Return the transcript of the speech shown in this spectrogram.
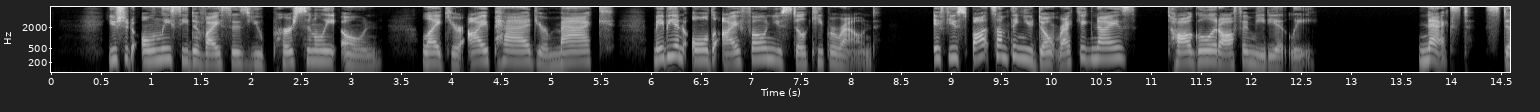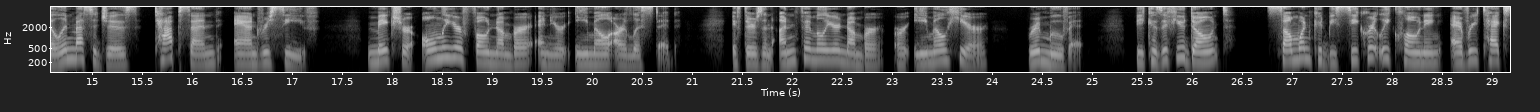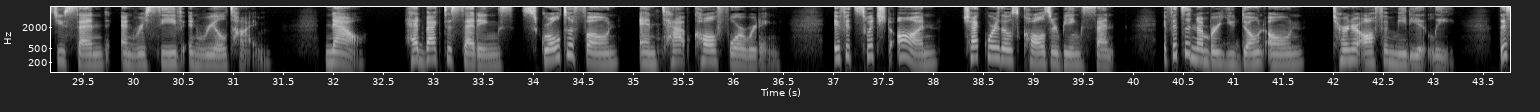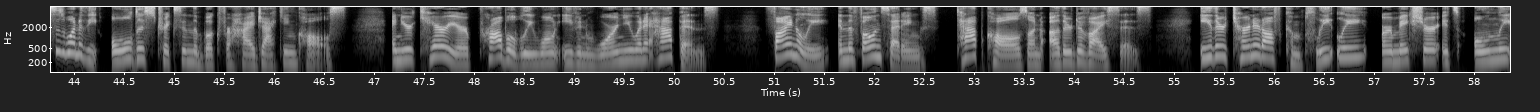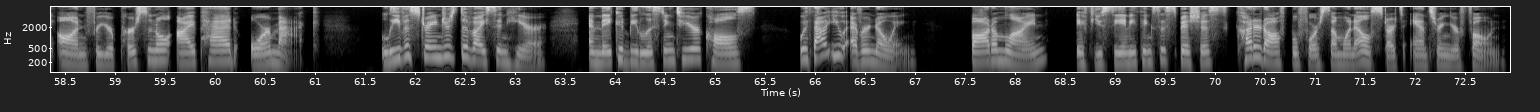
You should only see devices you personally own, like your iPad, your Mac, maybe an old iPhone you still keep around. If you spot something you don't recognize, toggle it off immediately. Next, still in Messages, tap Send and Receive. Make sure only your phone number and your email are listed. If there's an unfamiliar number or email here, remove it. Because if you don't, someone could be secretly cloning every text you send and receive in real time. Now, head back to Settings, scroll to Phone, and tap Call Forwarding. If it's switched on, check where those calls are being sent. If it's a number you don't own, turn it off immediately. This is one of the oldest tricks in the book for hijacking calls, and your carrier probably won't even warn you when it happens. Finally, in the phone settings, tap calls on other devices. Either turn it off completely or make sure it's only on for your personal iPad or Mac. Leave a stranger's device in here, and they could be listening to your calls without you ever knowing. Bottom line if you see anything suspicious, cut it off before someone else starts answering your phone.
